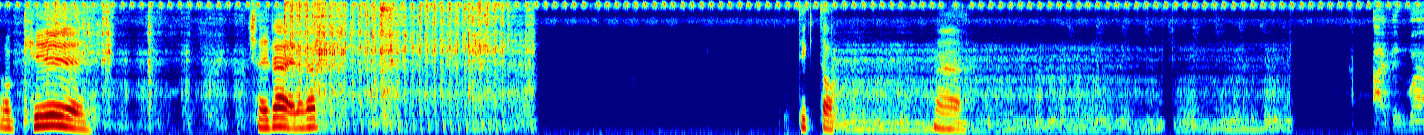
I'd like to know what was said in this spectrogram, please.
โอเค ใช้ได้นะครับ TikTok อ่ากลายเป็นว่า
